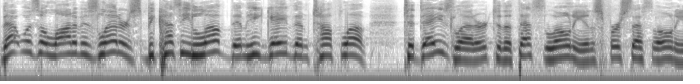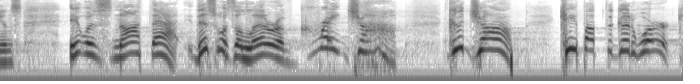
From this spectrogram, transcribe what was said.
That was a lot of his letters. Because he loved them, he gave them tough love. Today's letter to the Thessalonians, First Thessalonians, it was not that. This was a letter of great job. Good job. Keep up the good work.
